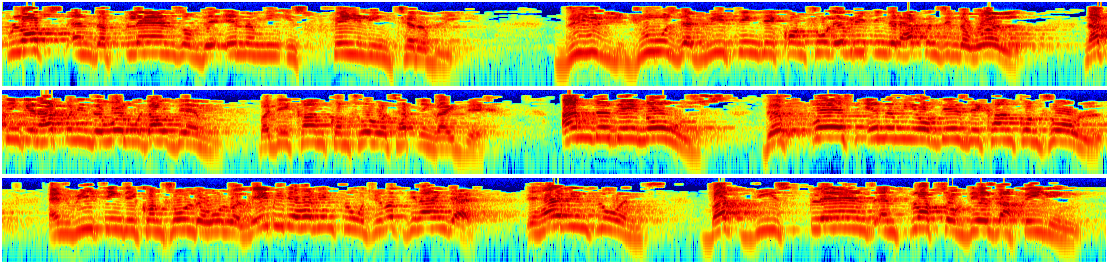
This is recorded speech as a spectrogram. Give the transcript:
plots and the plans of the enemy is failing terribly. These Jews that we think they control everything that happens in the world. Nothing can happen in the world without them, but they can't control what's happening right there. Under their nose, the first enemy of theirs they can't control. And we think they control the whole world. Maybe they have influence, you're not denying that. They have influence. But these plans and plots of theirs are failing.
